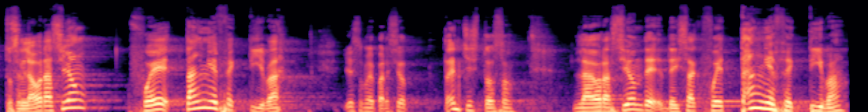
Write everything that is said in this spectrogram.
Entonces la oración fue tan efectiva, y eso me pareció tan chistoso, la oración de, Isaac fue tan efectiva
